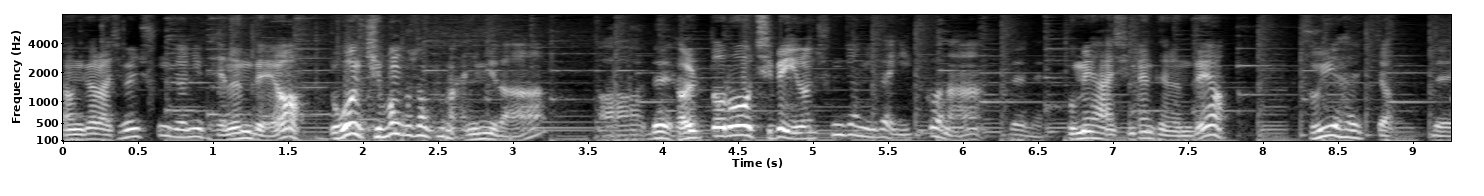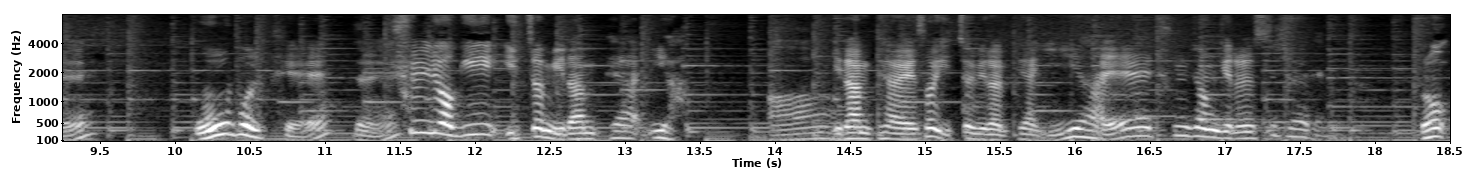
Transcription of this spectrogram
연결하시면 충전이 되는데요. 이건 기본 구성품 아닙니다. 아 네. 별도로 집에 이런 충전기가 있거나 네네. 구매하시면 되는데요. 주의할 점. 네. 5V에 네. 출력이 2.1A 이하, 아 1A에서 2.1A 이하의 충전기를 쓰셔야 됩니다. 그럼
